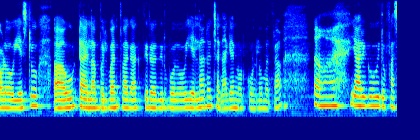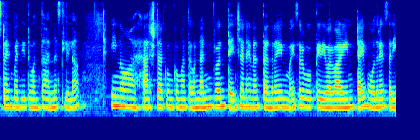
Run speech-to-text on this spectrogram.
ಅವಳು ಎಷ್ಟು ಊಟ ಎಲ್ಲ ಬಲವಂತವಾಗಿ ಆಗ್ತಿರೋದಿರ್ಬೋದು. ಎಲ್ಲನೂ ಚೆನ್ನಾಗೇ ನೋಡ್ಕೊಂಡ್ಲು ಮಾತ್ರ. ಯಾರಿಗೂ ಇದು ಫಸ್ಟ್ ಟೈಮ್ ಬಂದಿದ್ದು ಅಂತ ಅನ್ನಿಸ್ಲಿಲ್ಲ. ಇನ್ನು ಅರಿಶಿನ ಕುಂಕುಮ ತಗೊಂಡು ನನಗೊಂದು ಟೆನ್ಷನ್ ಏನಂತಂದರೆ ಇನ್ನು ಮೈಸೂರಿಗೆ ಹೋಗ್ತಿದ್ದೀವಲ್ವ ಇನ್ ಟೈಮ್ ಹೋದರೆ ಸರಿ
